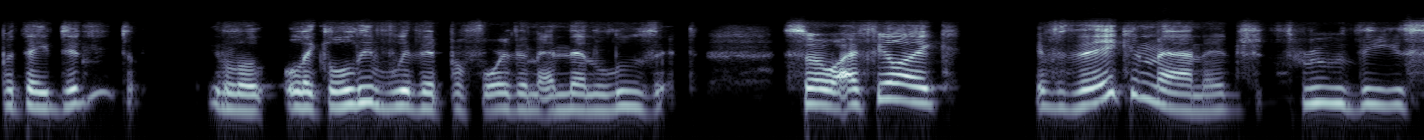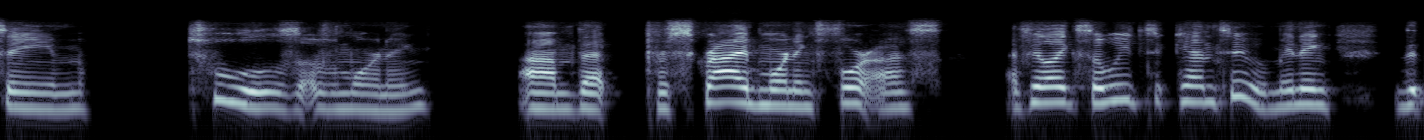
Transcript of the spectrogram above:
but they didn't you know, like live with it before them and then lose it. So I feel like if they can manage through these same tools of mourning um, that prescribe mourning for us, I feel like so we t- can too. Meaning that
